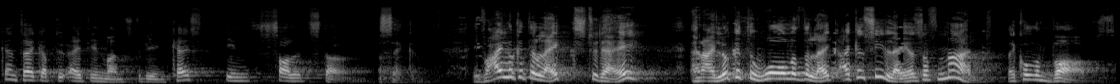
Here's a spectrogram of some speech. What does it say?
can take up to 18 months to be encased in solid stone. A second. If I look at the lakes today, and I look at the wall of the lake, I can see layers of mud. They call them varves.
